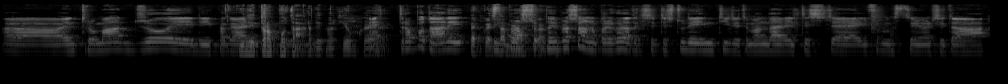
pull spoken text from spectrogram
eh, entro maggio e devi pagare... Quindi entro troppo giugno. tardi per chiunque. È troppo tardi Per questa il prossimo, per il prossimo anno. Poi ricordate che siete studenti, dovete mandare il test, eh, informazioni all'università,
